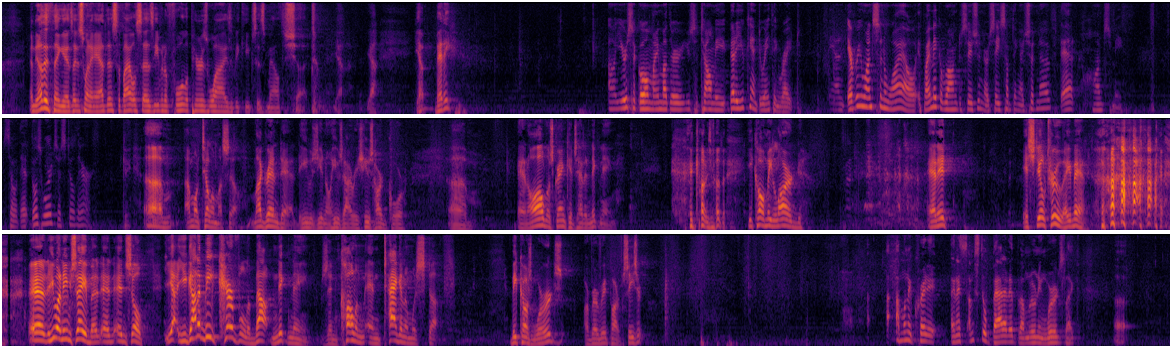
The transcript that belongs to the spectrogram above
And the other thing is, I just want to add this: the Bible says, "Even a fool appears wise if he keeps his mouth shut." Yeah, yeah, yeah. Betty. Uh, years ago, my mother used to tell me, Betty, you can't do anything right. And every once in a while, if I make a wrong decision or say something I shouldn't have, that haunts me. So that, those words are still there. Okay. Um, I'm going to tell them myself. My granddad, he was, you know, he was Irish. He was hardcore. Um, and all of us grandkids had a nickname. God, to- he called me Lard. And it, it's still true. Amen. and he wasn't even saved, but, and, and so, yeah, you got to be careful about nicknames and call them and tagging them with stuff because words are very, very powerful. Caesar? I'm going to credit, and I, am still bad at it, but I'm learning words like uh,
